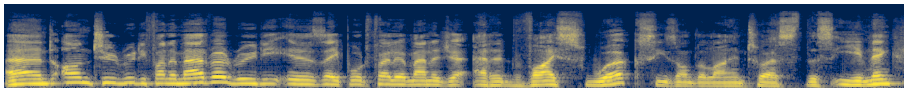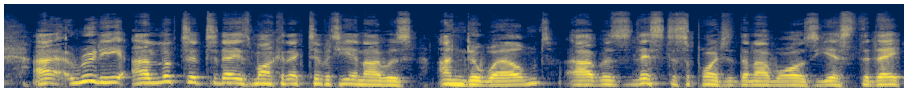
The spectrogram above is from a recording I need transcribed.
And on to Rudy der Rudy is a portfolio manager at Advice Works. He's on the line to us this evening. Uh, Rudy, I looked at today's market activity and I was underwhelmed. I was less disappointed than I was yesterday.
